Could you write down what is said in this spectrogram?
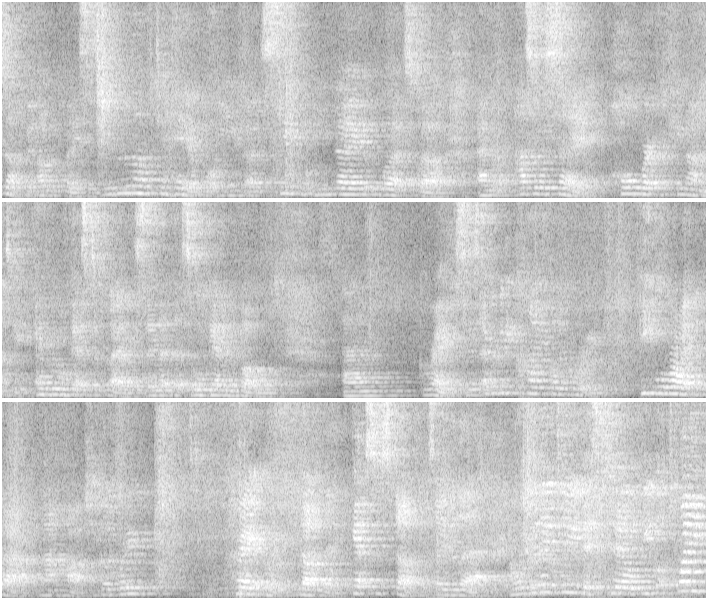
stuff in other places. We'd love to hear what you've uh, seen, what you know that works well. And as I was saying, whole breadth of humanity, everyone gets to play, so let, us all get involved. Um, great, so has everybody kind of got a group? People right at the back, Matt Hutch, you got a group? Create a group, lovely. Get some stuff, it's over there. And we're going to do this till, we've got 25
